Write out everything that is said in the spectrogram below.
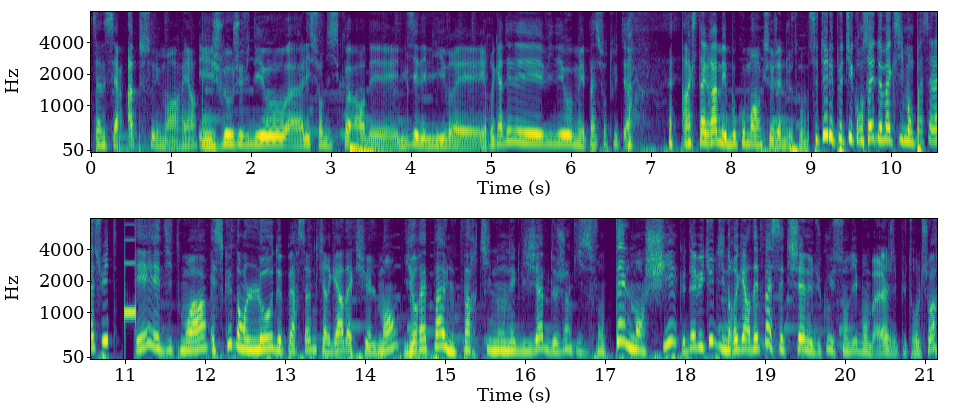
ça ne sert absolument à rien. Et jouez aux jeux vidéo, allez sur Discord et lisez des livres et regardez des vidéos, mais pas sur Twitter. Instagram est beaucoup moins anxiogène, je trouve. C'était les petits conseils de Maxime, on passe à la suite. Et dites-moi, est-ce que dans l'eau de personnes qui regardent actuellement, il y aurait pas une partie non négligeable de gens qui se font tellement chier que d'habitude ils ne regardaient pas cette chaîne et du coup ils se sont dit bon bah là j'ai plus trop le choix.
